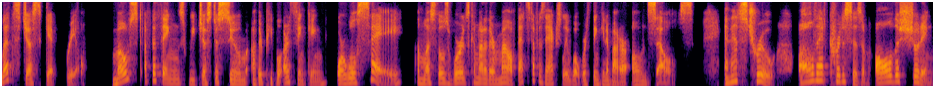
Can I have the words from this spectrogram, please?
Let's just get real. Most of the things we just assume other people are thinking or will say unless those words come out of their mouth, that stuff is actually what we're thinking about our own selves. And that's true. All that criticism, all the shooting,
